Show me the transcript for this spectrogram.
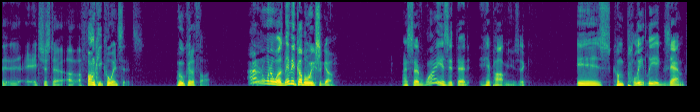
it's just a, a, a, funky coincidence. Who could have thought? I don't know when it was, maybe a couple weeks ago. I said, why is it that hip hop music is completely exempt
